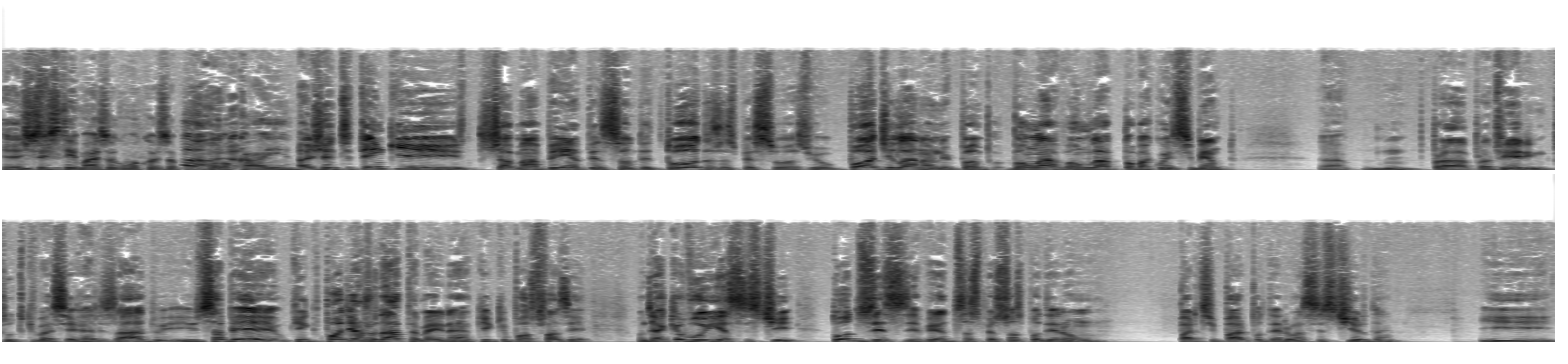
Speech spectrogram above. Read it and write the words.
É Não sei isso. se tem mais alguma coisa para Ah, colocar aí. A gente tem que chamar bem a atenção de todas as pessoas, viu? Pode ir lá na Unipampa, vamos lá, vamos lá tomar conhecimento tá? para verem tudo que vai ser realizado e saber o que, que pode ajudar também, né? O que, que eu posso fazer? Onde é que eu vou ir assistir? Todos esses eventos as pessoas poderão participar, poderão assistir, né? E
